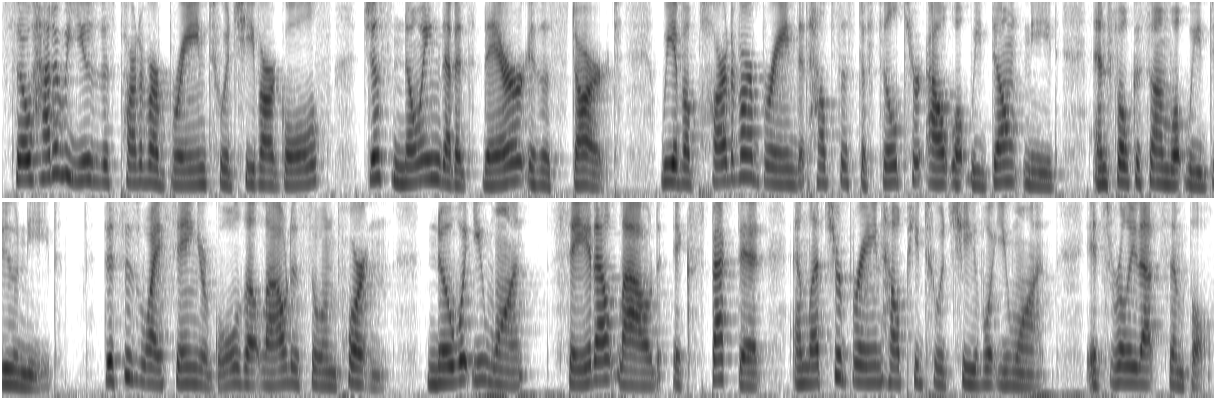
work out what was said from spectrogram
So, how do we use this part of our brain to achieve our goals? Just knowing that it's there is a start. We have a part of our brain that helps us to filter out what we don't need and focus on what we do need. This is why saying your goals out loud is so important. Know what you want, say it out loud, expect it, and let your brain help you to achieve what you want. It's really that simple.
